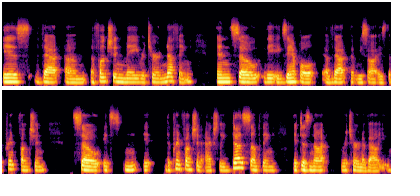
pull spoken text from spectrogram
is that um, a function may return nothing and so the example of that that we saw is the print function. So it's it the print function actually does something, it does not return a value.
